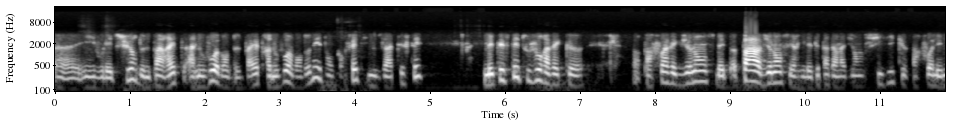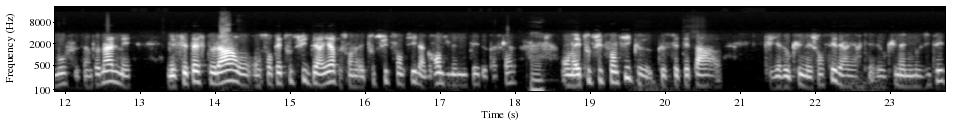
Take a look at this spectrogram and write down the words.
euh, il voulait être sûr de ne pas être à nouveau de ne pas être à nouveau abandonné. Donc en fait, il nous a testé, mais testé toujours avec euh, Alors parfois avec violence, mais pas violence, c'est-à-dire qu'il n'était pas dans la violence physique, parfois les mots faisaient un peu mal, mais, mais ces tests-là, on, on, sentait tout de suite derrière, parce qu'on avait tout de suite senti la grande humanité de Pascal, on avait tout de suite senti que, que c'était pas, qu'il y avait aucune méchanceté derrière, qu'il y avait aucune animosité,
